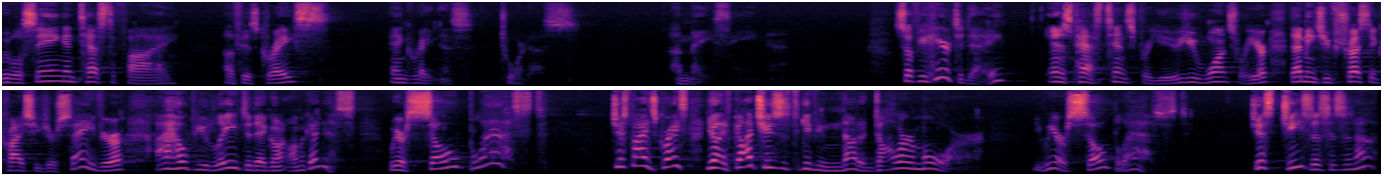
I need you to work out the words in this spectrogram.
we will sing and testify of his grace and greatness toward us. Amazing. So if you're here today, and it's past tense for you, you once were here, that means you've trusted Christ as your Savior. I hope you leave today going, oh my goodness, we are so blessed. Just by His grace. You know, if God chooses to give you not a dollar more, we are so blessed. Just Jesus is enough.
